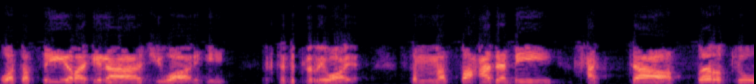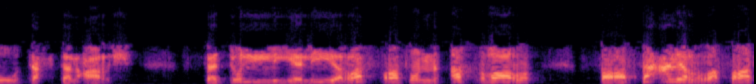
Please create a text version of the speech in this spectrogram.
وتصير إلى جواره. التفت للرواية. ثم صعد بي حتى صرت تحت العرش. فدلي لي رفرف أخضر فرفعني الرفرف.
